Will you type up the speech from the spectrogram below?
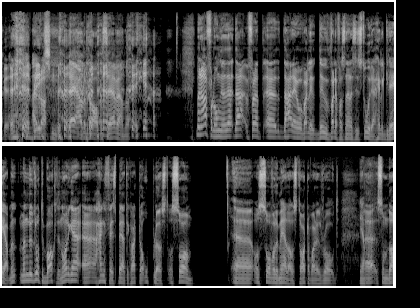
Bridgen. Det er jævlig bra på CV-en. da. Men i hvert fall, Unge, det, det, for at, uh, det her er jo veldig, det er jo veldig fascinerende historie, hele greia. Men, men du dro tilbake til Norge. Uh, Hangface ble etter hvert da oppløst, og så, uh, og så var du med da og starta Violet Road, Ja. som da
